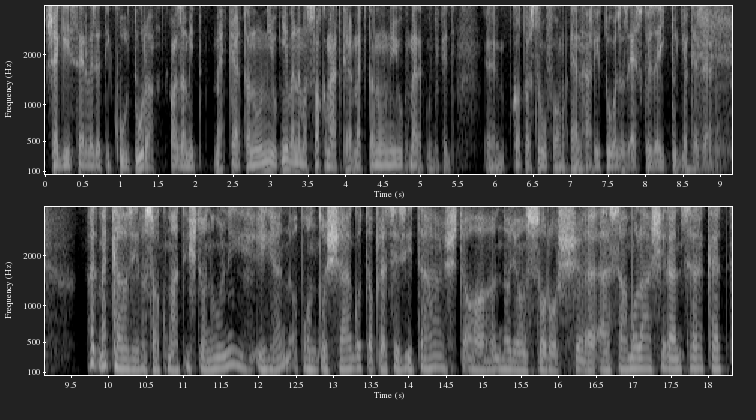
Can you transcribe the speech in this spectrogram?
segélyszervezeti kultúra, az, amit meg kell tanulniuk. Nyilván nem a szakmát kell megtanulniuk, mert hát mondjuk egy katasztrófa elhárító az az eszközeit tudja kezelni. Hát meg kell azért a szakmát is tanulni, igen, a pontosságot, a precizitást, a nagyon szoros elszámolási rendszereket,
